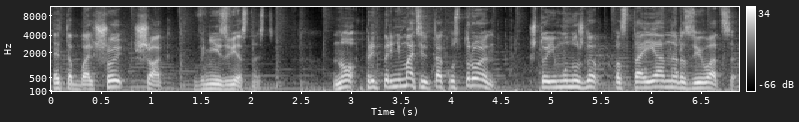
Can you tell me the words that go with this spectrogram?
это большой шаг в неизвестность. Но предприниматель так устроен, что ему нужно постоянно развиваться.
